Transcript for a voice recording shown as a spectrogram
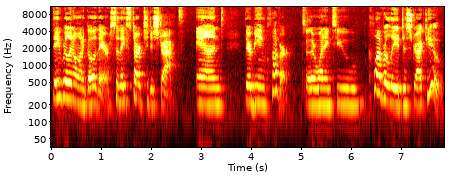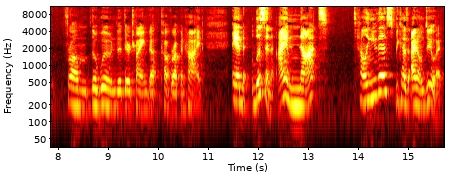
they really don't want to go there. So, they start to distract and they're being clever. So, they're wanting to cleverly distract you from the wound that they're trying to cover up and hide. And listen, I am not telling you this because I don't do it.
